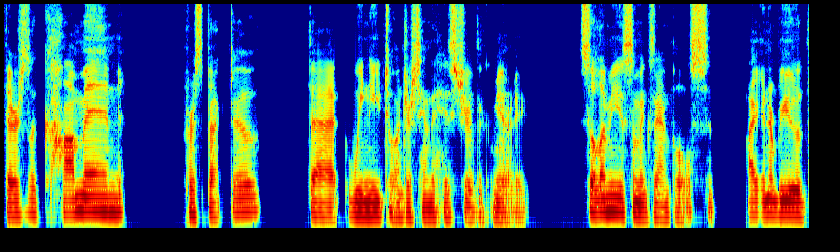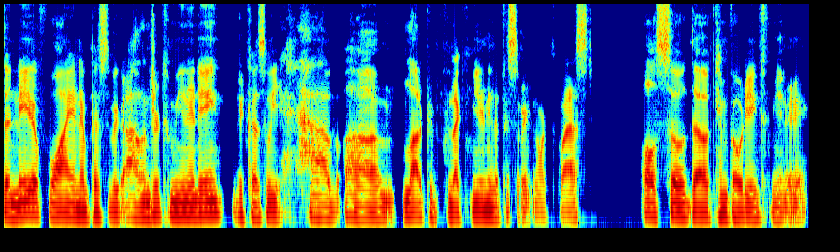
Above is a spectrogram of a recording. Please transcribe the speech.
there's a common perspective that we need to understand the history of the community. So let me use some examples. I interviewed the Native Hawaiian and Pacific Islander community because we have um, a lot of people from that community in the Pacific Northwest. Also the Cambodian community.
